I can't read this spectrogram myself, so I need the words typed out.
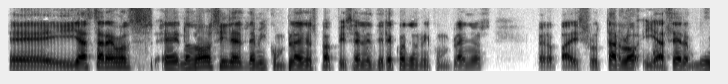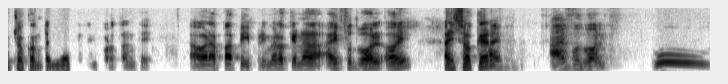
Eh, y ya estaremos, eh, nos vamos a ir de, de mi cumpleaños, papi. Ahí les diré cuándo es mi cumpleaños, pero para disfrutarlo y hacer mucho contenido que es importante. Ahora, papi, primero que nada, ¿hay fútbol hoy? ¿Hay soccer? Hay, hay fútbol. Uh,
